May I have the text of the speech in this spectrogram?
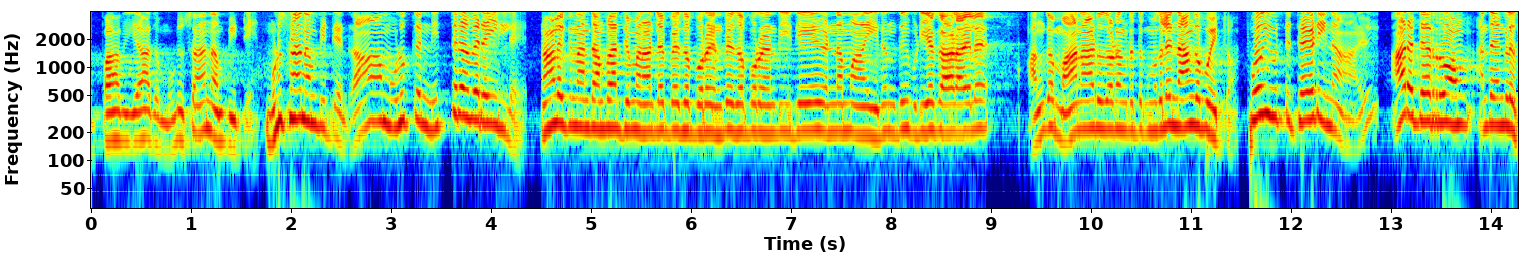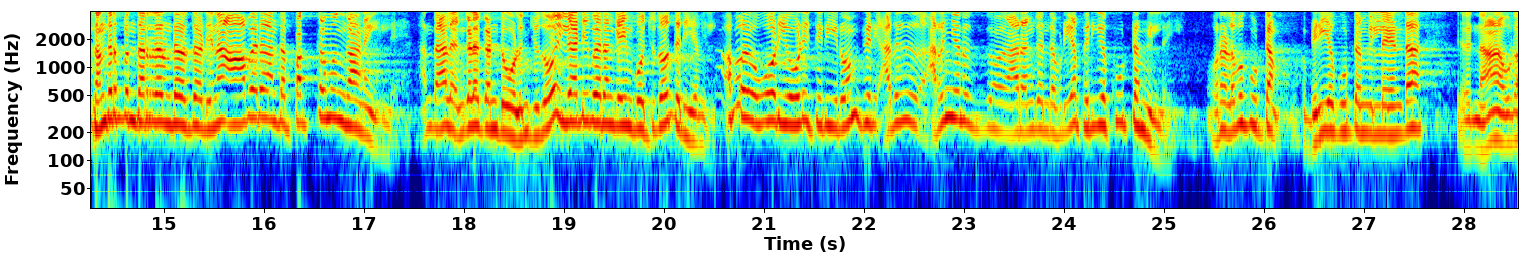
அப்பாவியா அதை முழுசா நம்பிட்டேன். முழுசா நம்பிட்டேன். ராம் முழுக்க நித்திர வரை இல்லை. நாளைக்கு நான் சம்பாதிச்ச நாட்டில் பேச போகிறேன் பேச போகிறேன் இதே எண்ணமாக இருந்து விடிய காலையில் அங்கே மாநாடு தொடங்குறதுக்கு முதல்ல நாங்கள் போயிட்டோம். போய்விட்டு தேடினால் ஆரை தேடுறோம்? அந்த எங்களுக்கு சந்தர்ப்பம் தர்றன்ற தேடினா அவர் அந்த பக்கமும் காண இல்லை அந்த ஆள் எங்களை கண்டு ஒளிஞ்சுதோ இல்லாட்டி வேற எங்கேயும் போச்சுதோ தெரியவில்லை. அப்போ ஓடி ஓடி திரிகிறோம் பெரிய அது அறிஞர் அரங்கன்றபடியா பெரிய கூட்டம் இல்லை. ஓரளவு கூட்டம். பெரிய கூட்டம் இல்லைன்றா நான் ஒரு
